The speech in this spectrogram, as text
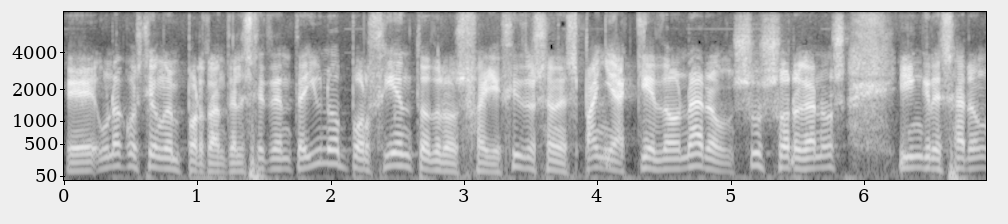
eh, una cuestión importante. El 71% de los fallecidos en España que donaron sus órganos ingresaron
